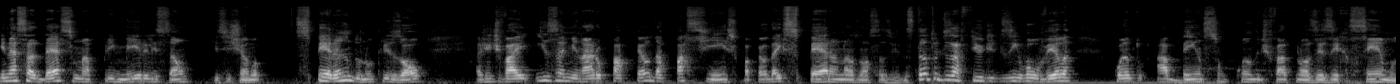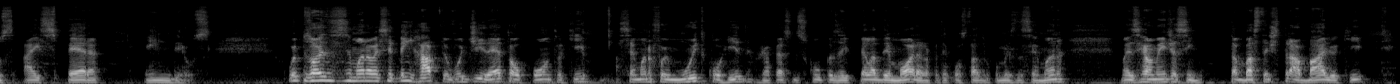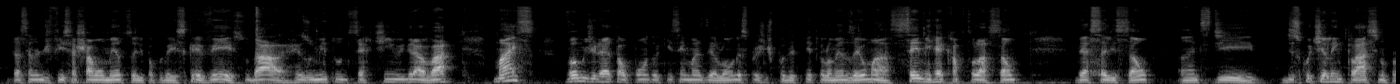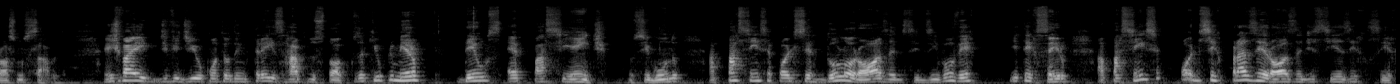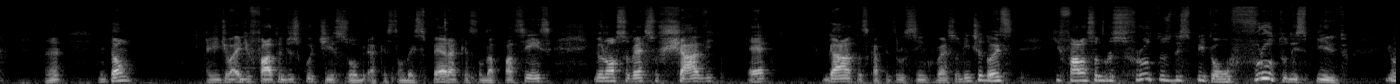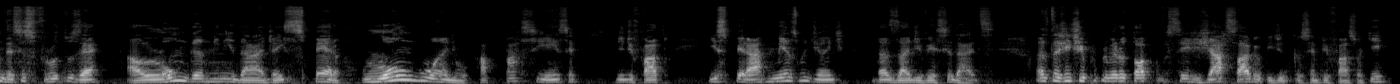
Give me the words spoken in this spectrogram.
E nessa décima primeira lição, que se chama Esperando no Crisol, a gente vai examinar o papel da paciência, o papel da espera nas nossas vidas. Tanto o desafio de desenvolvê-la, quanto a bênção quando de fato nós exercemos a espera em Deus. O episódio dessa semana vai ser bem rápido, eu vou direto ao ponto aqui. A semana foi muito corrida, já peço desculpas aí pela demora, era para ter postado no começo da semana, mas realmente assim, tá bastante trabalho aqui, está sendo difícil achar momentos ali para poder escrever, estudar, resumir tudo certinho e gravar, mas vamos direto ao ponto aqui, sem mais delongas, para a gente poder ter pelo menos aí uma semi-recapitulação dessa lição antes de discuti-la em classe no próximo sábado. A gente vai dividir o conteúdo em três rápidos tópicos aqui. O primeiro, Deus é paciente. O segundo, a paciência pode ser dolorosa de se desenvolver. E terceiro, a paciência pode ser prazerosa de se exercer. Né? Então, a gente vai de fato discutir sobre a questão da espera, a questão da paciência. E o nosso verso-chave é Gálatas capítulo 5, verso 22, que fala sobre os frutos do Espírito, ou o fruto do Espírito. E um desses frutos é a longanimidade, a espera, o longo ânimo, a paciência de de fato esperar mesmo diante das adversidades. Antes da gente ir para o primeiro tópico, você já sabe o pedido que eu sempre faço aqui.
